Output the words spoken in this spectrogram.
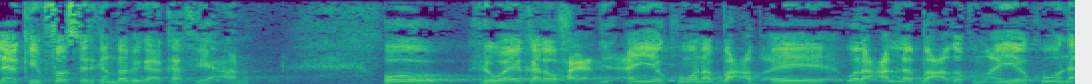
Laakiin fasirka nabigaa ka fiican oo riwaayo kale an yakuuna walacala bacdakum an yakuuna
